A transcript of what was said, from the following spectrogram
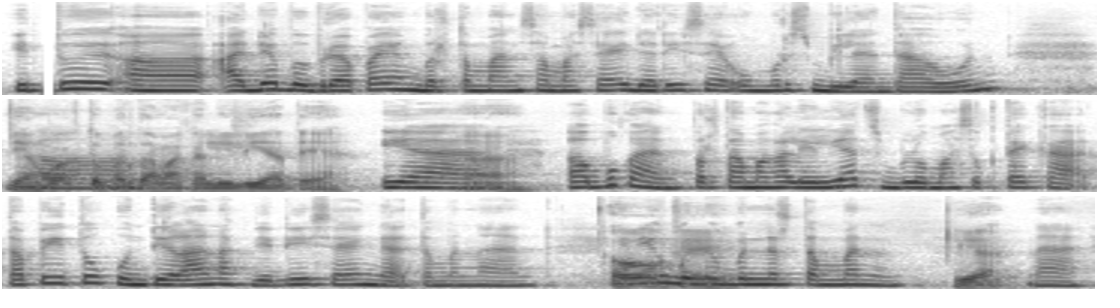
Itu eh, ada beberapa yang berteman sama saya dari saya umur 9 tahun. Yang waktu pertama kali lihat ya. Iya, eh, bukan pertama kali lihat sebelum masuk TK, tapi itu kuntilanak jadi saya nggak temenan. Oh, Ini yang oke. bener-bener temen. Iya. Nah,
